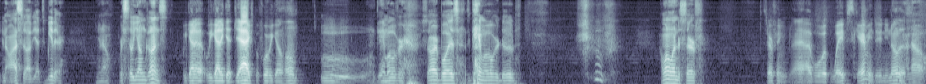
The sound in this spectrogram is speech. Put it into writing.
You know, I still have yet to be there. You know, we're still young guns. We gotta we gotta get jacked before we go home. Ooh, game over. Sorry, boys. It's game over, dude. I want to learn to surf. Surfing, I, I, waves scare me, dude. You know this. I know.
